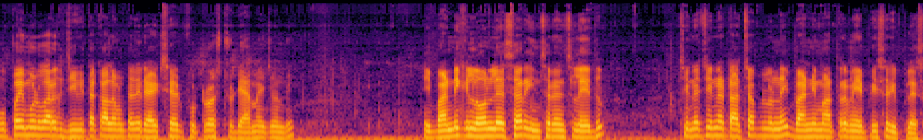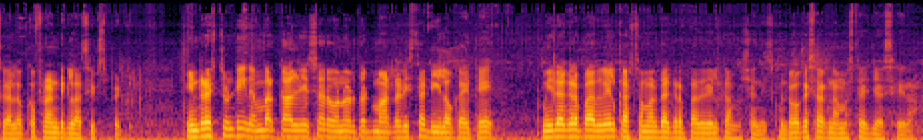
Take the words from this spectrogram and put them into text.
ముప్పై మూడు వరకు జీవితకాలం ఉంటుంది. రైట్ సైడ్ ఫుట్ రోస్ట్ డ్యామేజ్ ఉంది. ఈ బండికి లోన్ లేదు సార్ ఇన్సూరెన్స్ లేదు. చిన్న చిన్న టచ్అప్లు ఉన్నాయి. బండి మాత్రం ఏపీసీ రీప్లేస్ కావాలి ఒక ఫ్రంట్ గ్లాస్ సీట్స్ పెట్టి. ఇంట్రెస్ట్ ఉంటే ఈ నెంబర్ కాల్ చేస్తారు ఓనర్ తోటి మాట్లాడిస్తే డీలోకి అయితే. మీ దగ్గర పదివేలు కస్టమర్ దగ్గర పదివేలు కమిషన్ తీసుకుంటాం. ఓకే సార్ నమస్తే. జయ శ్రీరామ్.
